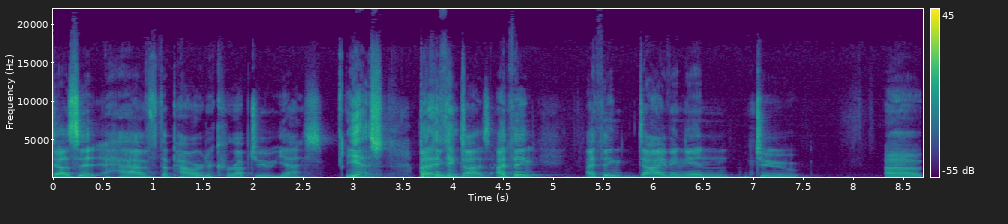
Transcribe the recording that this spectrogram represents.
does it have the power to corrupt you? Yes. Yes, but I think, it does. I think I think diving into uh,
